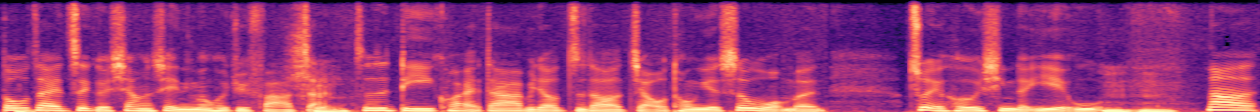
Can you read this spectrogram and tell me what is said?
都在这个象限里面会去发展。是这是第一块，大家比较知道的交通，也是我们。最核心的业务。嗯、哼那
